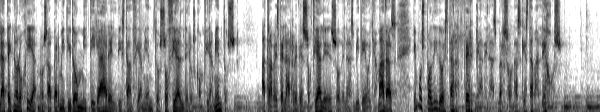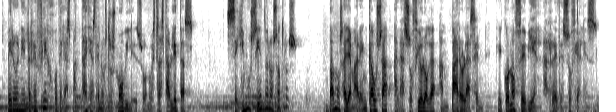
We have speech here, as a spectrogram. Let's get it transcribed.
La tecnología nos ha permitido mitigar el distanciamiento social de los confinamientos a través de las redes sociales o de las videollamadas hemos podido estar cerca de las personas que estaban lejos. Pero en el reflejo de las pantallas de nuestros móviles o nuestras tabletas, ¿seguimos siendo nosotros? Vamos a llamar en causa a la socióloga Amparo Lassen, que conoce bien las redes sociales.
